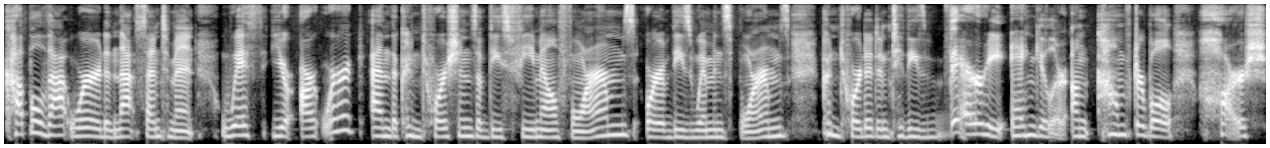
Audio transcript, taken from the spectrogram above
couple that word and that sentiment with your artwork and the contortions of these female forms or of these women's forms contorted into these very angular, uncomfortable, harsh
